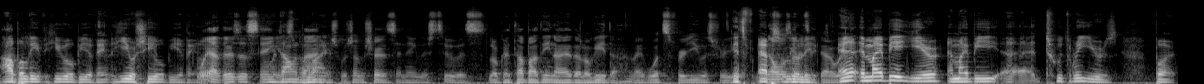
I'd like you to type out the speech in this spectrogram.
I believe he will be available. He or she will be available. Well, yeah, there's a saying in down the line. Spanish, which I'm sure it's in English too. It's lo que está nadie lo quita. Like, what's for you is for you. It's No absolutely, take that away and it might be a year, it might be uh, two, three years, but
